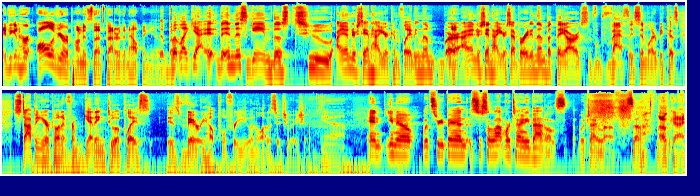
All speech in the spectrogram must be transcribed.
if you can hurt all of your opponents, that's better than helping you. But, but like, yeah, in this game, those two, I understand how you're conflating them, or I understand how you're separating them, but they are vastly similar because stopping your opponent from getting to a place is very helpful for you in a lot of situations. yeah. And you know, with Street Band, it's just a lot more tiny battles, which I love. So Okay,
